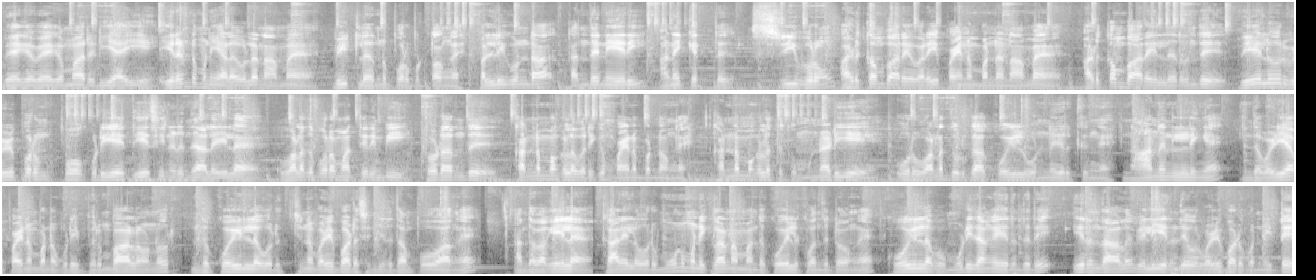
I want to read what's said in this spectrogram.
வேக வேகமாக ரெடியாகி இரண்டு மணி அளவில் நாம வீட்டில இருந்து புறப்பட்டோங்க. பள்ளிகுண்டா கந்தநேரி அணைக்கட்டு ஸ்ரீபுரம் அடுக்கம்பாறை வரை பயணம் பண்ண நாம அடுக்கம்பாறையிலிருந்து வேலூர் விழுப்புரம் போகக்கூடிய தேசிய நெடுஞ்சாலையில வலதுபுறமா திரும்பி தொடர்ந்து கண்ணமங்கலம் வரைக்கும் பயணம் பண்ணோங்க. கண்ணமங்கலத்துக்கு முன்னாடியே ஒரு வனதுர்கா கோயில் ஒன்று இருக்குங்க. நானும் இல்லைங்க. இந்த வழியா பயணம் பண்ணக்கூடிய பெரும்பாலானோர் இந்த கோயிலில் ஒரு சின்ன வழிபாடு செஞ்சுட்டு தான் போவாங்க. அந்த வகையில் காலையில் ஒரு மூணு மணிக்கெல்லாம் நம்ம அந்த கோயிலுக்கு வந்துட்டோங்க. கோயில் அப்போ முடிதாங்க இருந்தது. இருந்தாலும் வெளியே இருந்தே ஒரு வழிபாடு பண்ணிட்டு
